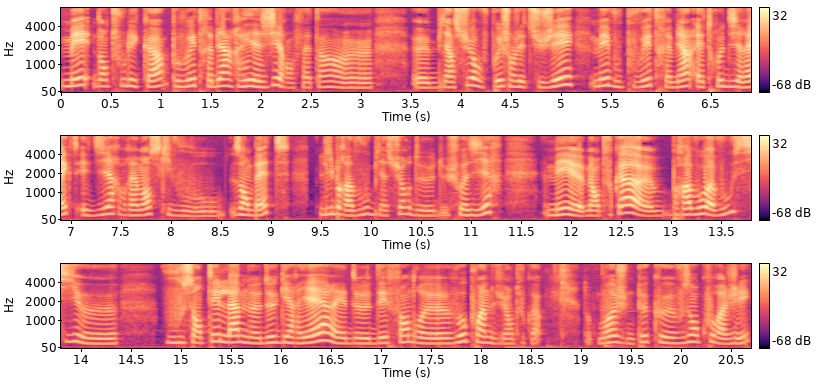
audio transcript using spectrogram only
Mais dans tous les cas, vous pouvez très bien réagir en fait. Hein. Euh, euh, bien sûr, vous pouvez changer de sujet, mais vous pouvez très bien être direct et dire vraiment ce qui vous embête. Libre à vous, bien sûr, de, choisir. Mais, euh, mais en tout cas, bravo à vous si vous vous sentez l'âme de guerrière et de défendre vos points de vue en tout cas. Donc moi, je ne peux que vous encourager.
